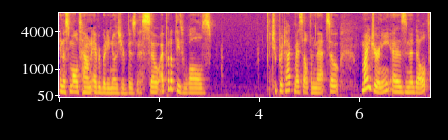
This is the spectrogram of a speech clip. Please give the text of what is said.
in a small town, everybody knows your business. So I put up these walls to protect myself from that. So my journey as an adult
